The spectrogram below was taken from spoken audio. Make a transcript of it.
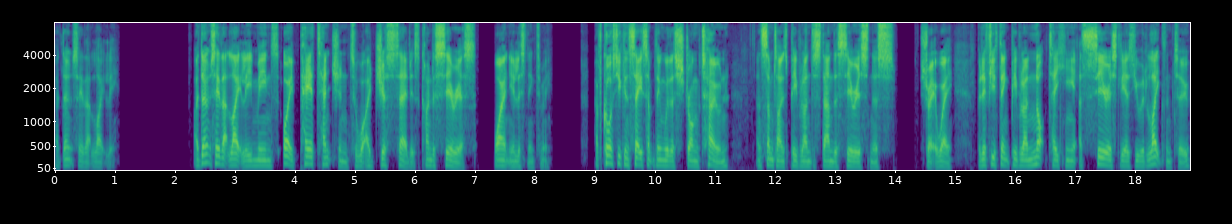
I don't say that lightly. I don't say that lightly means, oi, pay attention to what I just said. It's kind of serious. Why aren't you listening to me? Of course, you can say something with a strong tone, and sometimes people understand the seriousness straight away. But if you think people are not taking it as seriously as you would like them to,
